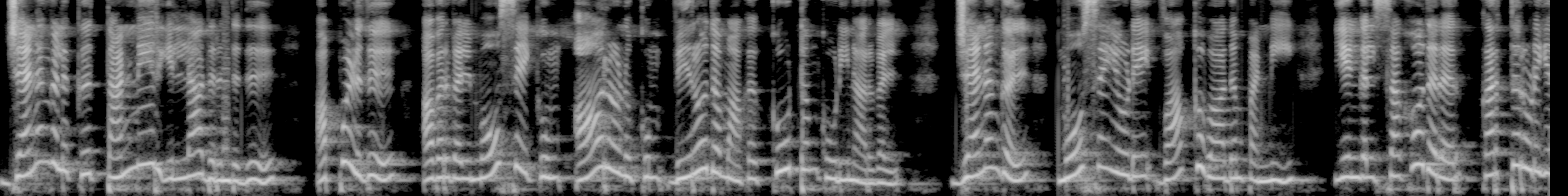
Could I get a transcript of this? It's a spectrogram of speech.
ஜனங்களுக்கு தண்ணீர் இல்லாதிருந்தது. அப்பொழுது அவர்கள் மோசேக்கும் ஆரோனுக்கும் விரோதமாக கூட்டம் கூடினார்கள். ஜனங்கள் மோசையோடே வாக்குவாதம் பண்ணி எங்கள் சகோதரர் கர்த்தருடைய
